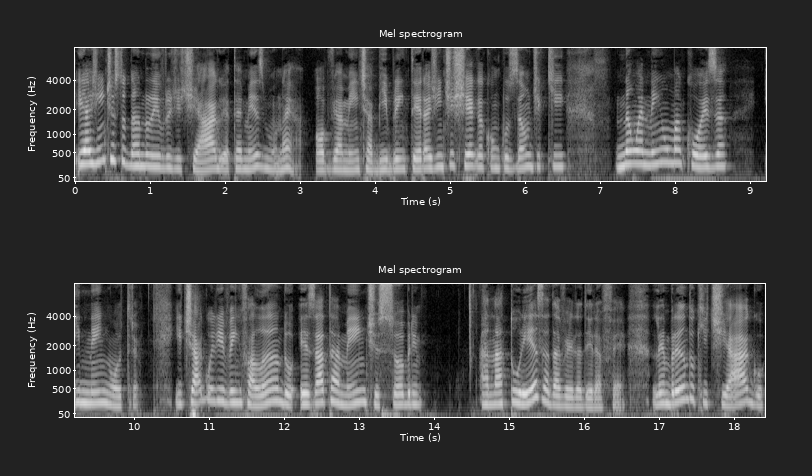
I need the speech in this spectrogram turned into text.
E a gente estudando o livro de Tiago, e até mesmo, né, obviamente a Bíblia inteira, a gente chega à conclusão de que não é nenhuma coisa e nem outra. E Tiago ele vem falando exatamente sobre a natureza da verdadeira fé. Lembrando que Tiago,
